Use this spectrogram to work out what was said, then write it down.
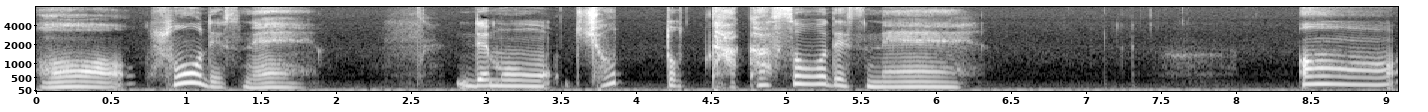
ああ、そうですね。でも、ちょっと高そうですね。あ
